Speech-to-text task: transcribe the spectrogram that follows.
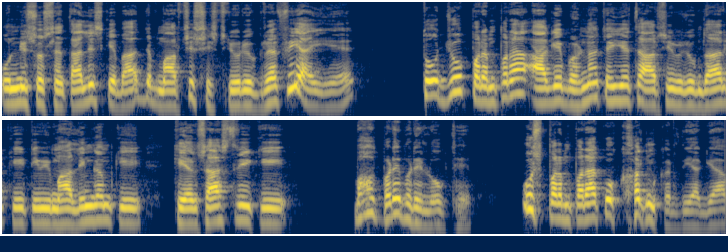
उन्नीस सौ सैंतालीस के बाद जब मार्क्सिस्ट हिस्टोरियोग्राफी आई है तो जो परंपरा आगे बढ़ना चाहिए था आरसी मजुमदार की, टी वी महालिंगम की, के एन शास्त्री की, बहुत बड़े बड़े लोग थे। उस परंपरा को ख़त्म कर दिया गया।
